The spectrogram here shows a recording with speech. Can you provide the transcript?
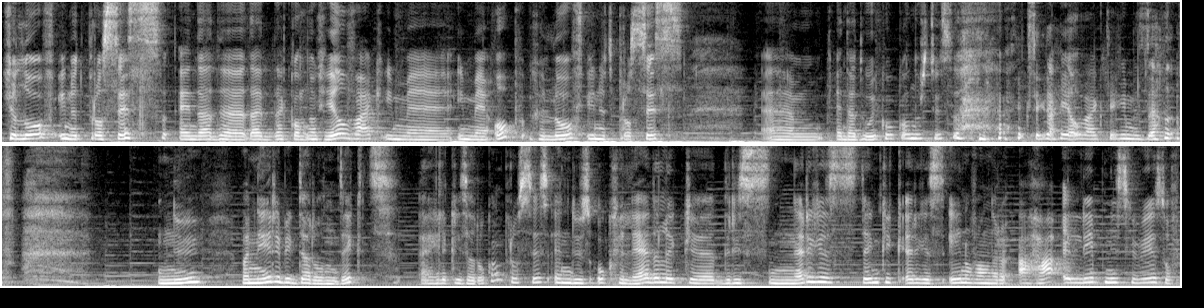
geloof in het proces. En dat, uh, dat, dat komt nog heel vaak in mij, in mij op. Geloof in het proces. Um, en dat doe ik ook ondertussen. ik zeg dat heel vaak tegen mezelf. Nu, Wanneer heb ik dat ontdekt? Eigenlijk is dat ook een proces en dus ook geleidelijk. Eh, er is nergens, denk ik, ergens een of andere aha-erlevenis geweest of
